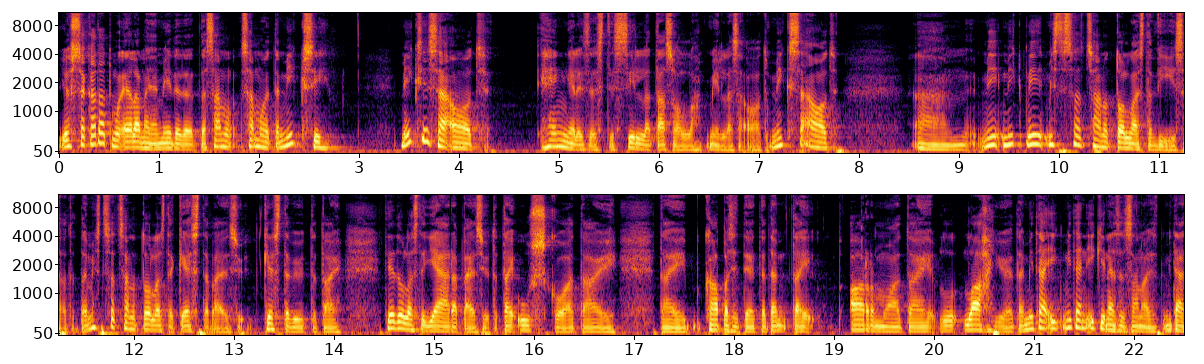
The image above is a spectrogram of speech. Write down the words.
jos sä katsot mun elämää ja mietit, että Samu, Samu että miksi, miksi sä oot hengellisesti sillä tasolla, millä sä oot? Miksi sä oot, ähm, mi, mi, mistä sä oot saanut tollaista viisautta, tai mistä sä oot saanut tollaista kestävyyttä, tai tietynlaista jääräpäisyyttä, tai uskoa, tai, tai kapasiteettia, tai, tai armoa tai lahjoja tai mitä, miten ikinä sä sanoisit, mitä,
